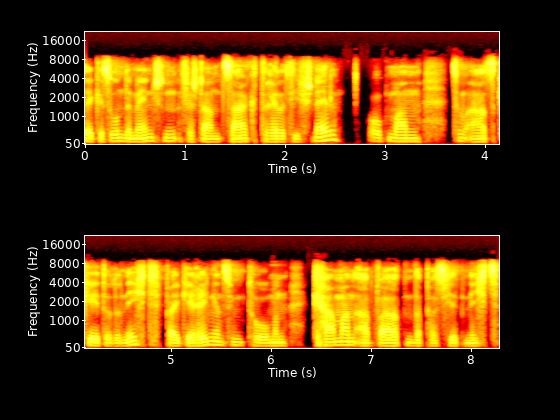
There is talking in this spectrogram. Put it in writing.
der gesunde Menschenverstand sagt relativ schnell, ob man zum Arzt geht oder nicht. Bei geringen Symptomen kann man abwarten, da passiert nichts.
